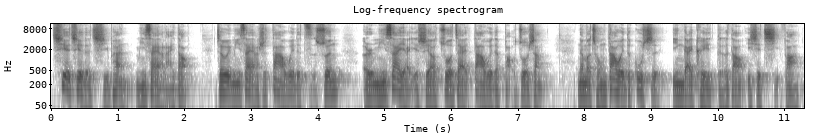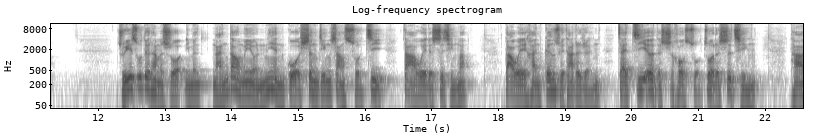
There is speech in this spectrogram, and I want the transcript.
切切的期盼弥赛亚来到。这位弥赛亚是大卫的子孙，而弥赛亚也是要坐在大卫的宝座上。那么，从大卫的故事应该可以得到一些启发。主耶稣对他们说：“你们难道没有念过圣经上所记大卫的事情吗？大卫和跟随他的人在饥饿的时候所做的事情，他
